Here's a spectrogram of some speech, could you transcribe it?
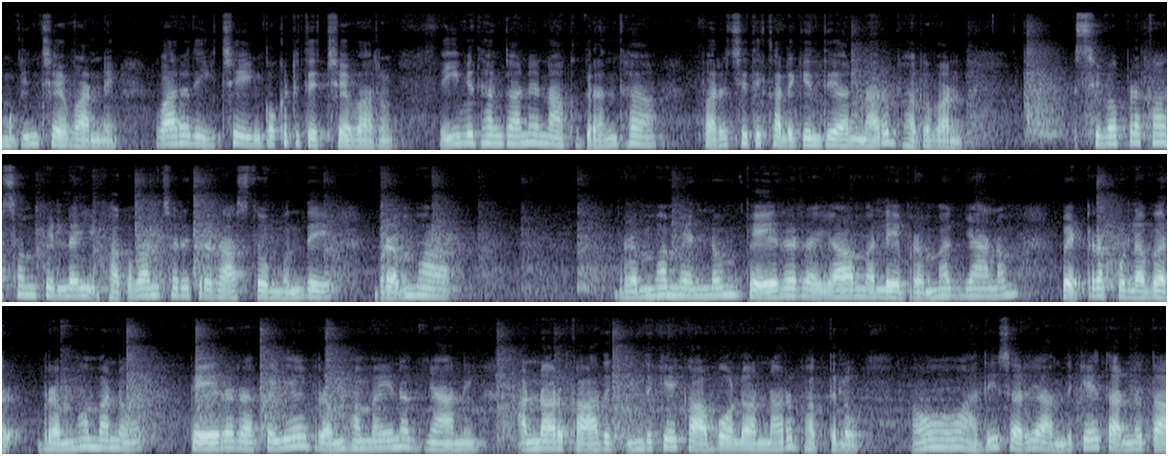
ముగించేవాడిని వారది ఇచ్చి ఇంకొకటి తెచ్చేవారు. ఈ విధంగానే నాకు గ్రంథ పరిచితి కలిగింది అన్నారు భగవాన్. శివప్రకాశం పిల్లై భగవాన్ చరిత్ర రాస్తూ ముందే బ్రహ్మ బ్రహ్మమెన్నుం పేరరయామలే బ్రహ్మజ్ఞానం పెట్ర పులవర్ బ్రహ్మమను పేరరకయే బ్రహ్మమైన జ్ఞాని అన్నారు కాదు. ఇందుకే కాబోలు అన్నారు భక్తులు. ఓ అది సరే. అందుకే తన్ను తా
